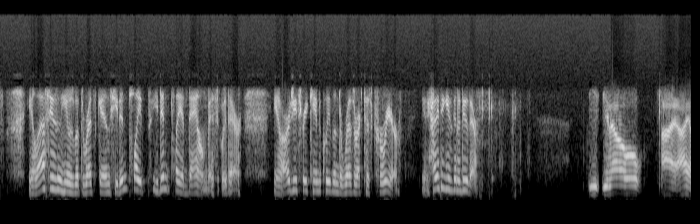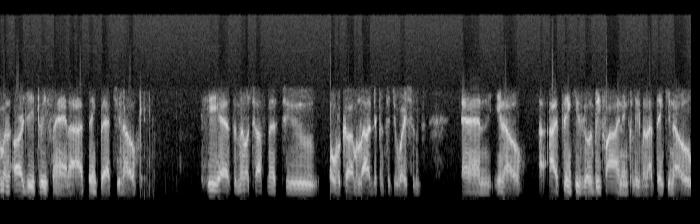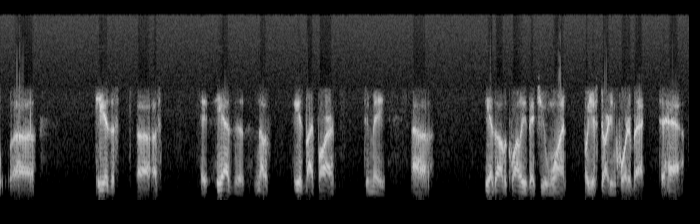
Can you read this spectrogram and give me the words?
You know, last season he was with the Redskins. He didn't play. He didn't play a down basically there. You know, RG three came to Cleveland to resurrect his career. You know, how do you think he's going to do there? You, you know, I I am an RG three fan. I think that you know he has the mental toughness to overcome a lot of different situations. And, you know, I think he's going to be fine in Cleveland. I think, you know, uh, he is a, uh, a, he has a, no, he is by far, to me, uh, he has all the qualities that you want for your starting quarterback to have.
